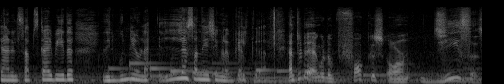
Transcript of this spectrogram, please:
ചാനൽ സബ്സ്ക്രൈബ് ചെയ്ത് ഇതിന് മുന്നേയുള്ള എല്ലാ സന്ദേശങ്ങളും കേൾക്കുക And today I'm going to focus on Jesus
